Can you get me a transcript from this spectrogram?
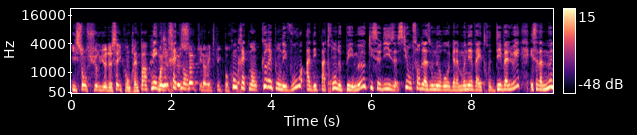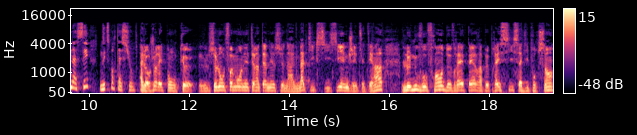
Ils sont furieux de ça, ils ne comprennent pas. Mais Moi, je suis le seul qui leur explique pourquoi. Concrètement, que répondez-vous à des patrons de PME qui se disent, si on sort de la zone euro, eh bien, la monnaie va être dévaluée et ça va menacer nos exportations? Alors, je réponds que, selon le Fonds monétaire international, Natixi, ING, etc., le nouveau franc devrait perdre à peu près 6 à 10%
